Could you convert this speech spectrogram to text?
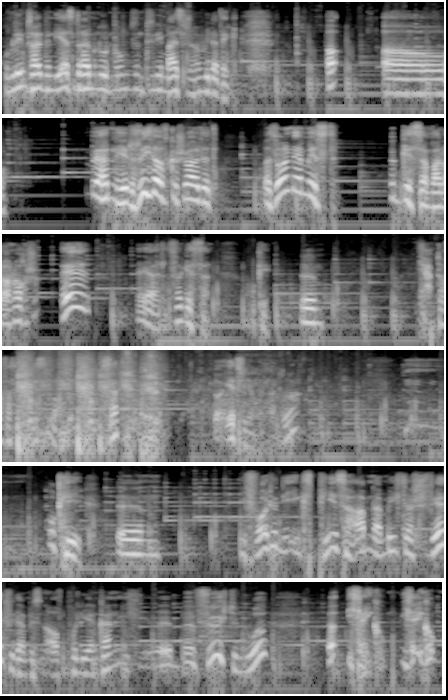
Problem ist halt, wenn die ersten drei Minuten um sind, sind die meisten schon wieder weg. Oh, oh. Wir hatten hier das Licht ausgeschaltet. Was soll denn der Mist? Gestern war doch noch hell. Ja, das war gestern. Okay. Ähm, ich habe doch was vergessen. Warum ist das? So, jetzt wieder was, oder? Hm, okay. Ähm, ich wollte die XPs haben, damit ich das Schwert wieder ein bisschen aufpolieren kann. Ich äh, befürchte nur. Äh, nicht dahin gucken, nicht dahin gucken.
